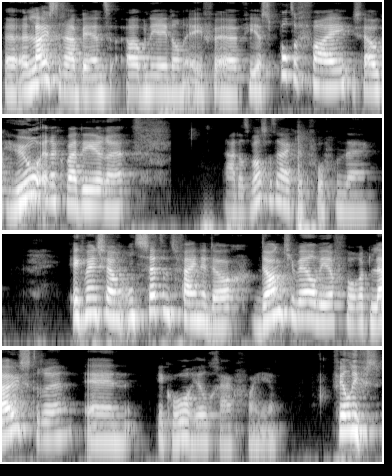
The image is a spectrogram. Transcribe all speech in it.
uh, een luisteraar bent, abonneer je dan even via Spotify. Zou ik heel erg waarderen. Nou, dat was het eigenlijk voor vandaag. Ik wens jou een ontzettend fijne dag. Dank je wel weer voor het luisteren en ik hoor heel graag van je. Veel liefs.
